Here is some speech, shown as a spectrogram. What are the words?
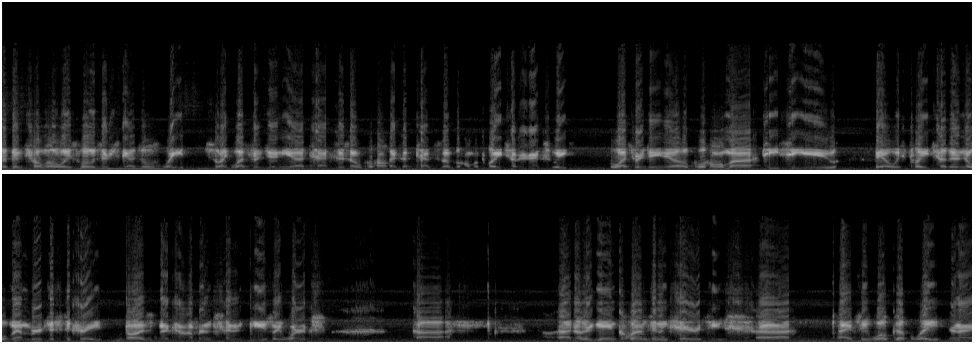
The Big 12 always loads their schedules late. So like West Virginia, Texas, Oklahoma, except Texas Oklahoma play each other next week. West Virginia, Oklahoma, TCU, they always play each other in November just to create buzz in their conference, and it usually works. Uh, another game, Clemson and Syracuse. Uh, I actually woke up late and I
